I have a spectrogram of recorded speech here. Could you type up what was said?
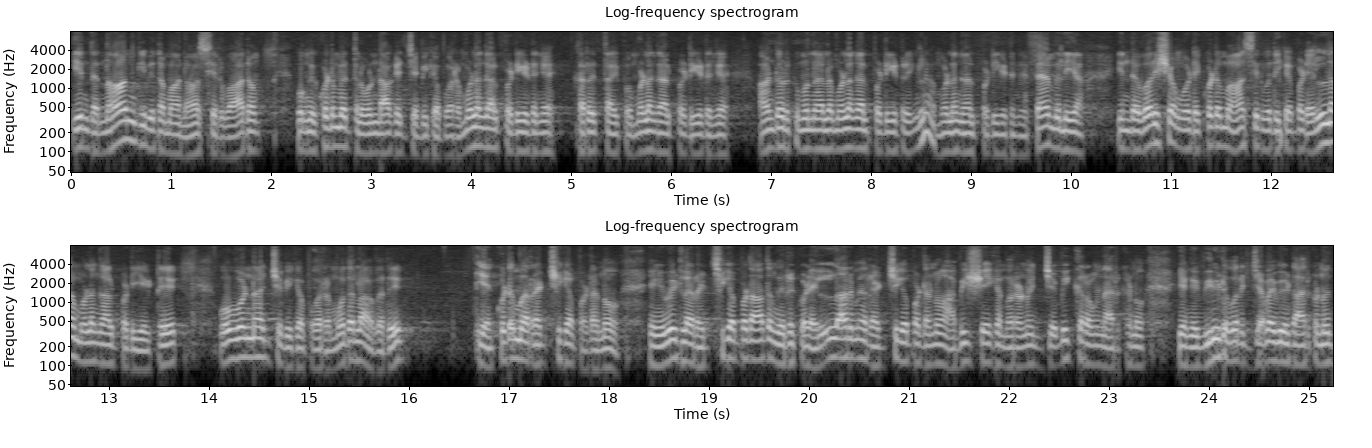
இந்த நான்கு விதமான ஆசீர்வாதம் உங்கள் குடும்பத்தில் உண்டாக ஜெபிக்க போகிறோம் முழங்கால் படியிடுங்க கருத்தா இப்போ முழங்கால் படியிடுங்க. ஆண்டோருக்கு முன்னால் முழங்கால் படியிடுறீங்களா? முழங்கால் படியிடுங்க. ஃபேமிலியாக இந்த வருஷம் உங்களுடைய குடும்பம் ஆசீர்வதிக்கப்பட எல்லாம் முழங்கால் படியிட்டு ஒவ்வொன்றா ஜெபிக்க போகிறோம் முதலாவது என் குடும்பம் ரட்சிக்கப்படணும். எங்கள் வீட்டில் ரட்சிக்கப்படாதவங்க இருக்கணும். எல்லாருமே ரட்சிக்கப்படணும். அபிஷேகம் வரணும். ஜெபிக்கிறவங்களா இருக்கணும். எங்கள் வீடு ஒரு ஜெப வீடாக இருக்கணும்.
